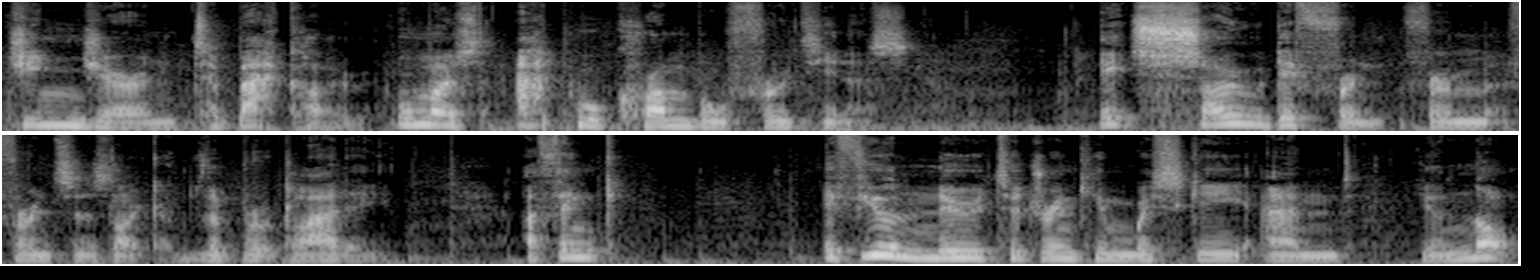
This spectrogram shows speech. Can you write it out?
ginger and tobacco, almost apple crumble fruitiness. It's so different from, for instance, like the Bruichladdich. I think if you're new to drinking whiskey and you're not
